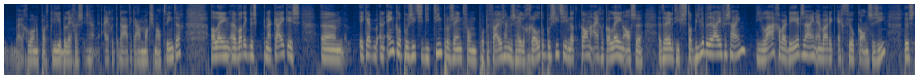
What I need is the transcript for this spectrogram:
Bij gewone particuliere beleggers is eigenlijk raad ik aan maximaal 20. Alleen eh, wat ik dus naar kijk is, ehm, ik heb een enkele positie die 10% van mijn portefeuille zijn. Dus hele grote posities. En dat kan eigenlijk alleen als ze het relatief stabiele bedrijven zijn. Die laag gewaardeerd zijn en waar ik echt veel kansen zie. Dus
